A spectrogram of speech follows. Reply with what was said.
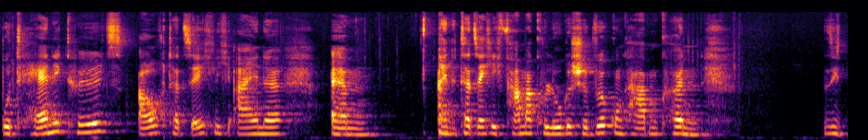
Botanicals auch tatsächlich eine, ähm, eine tatsächlich pharmakologische Wirkung haben können. Sie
